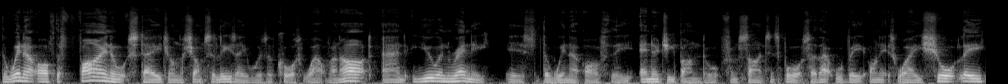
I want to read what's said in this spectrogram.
The winner of the final stage on the Champs Elysees was, of course, Wout van Aert, and Ewan Rennie is the winner of the Energy Bundle from Science in Sport. So that will be on its way shortly.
